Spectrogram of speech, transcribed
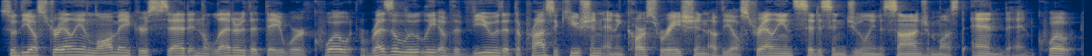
So the Australian lawmakers said in the letter that they were, quote, resolutely of the view that the prosecution and incarceration of the Australian citizen Julian Assange must end, end quote.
